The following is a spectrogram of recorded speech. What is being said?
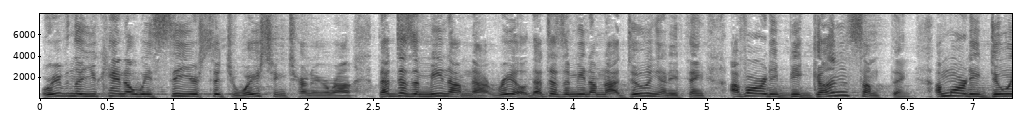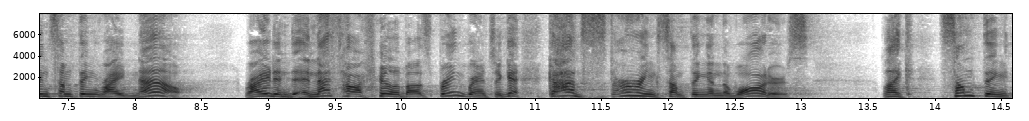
or even though you can't always see your situation turning around, that doesn't mean I'm not real. That doesn't mean I'm not doing anything. I've already begun something. I'm already doing something right now, right? And, and that's how I feel about Spring Branch. Again, God's stirring something in the waters. Like something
